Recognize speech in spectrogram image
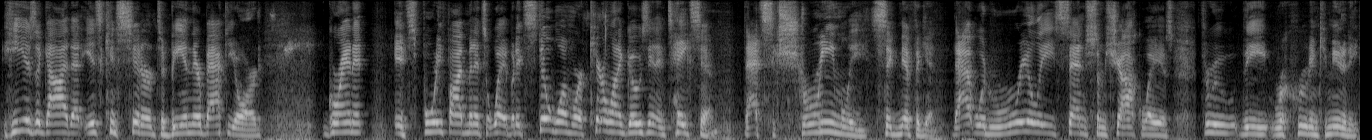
he is a guy that is considered to be in their backyard. Granted, it's 45 minutes away, but it's still one where if Carolina goes in and takes him, that's extremely significant. That would really send some shockwaves through the recruiting community.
